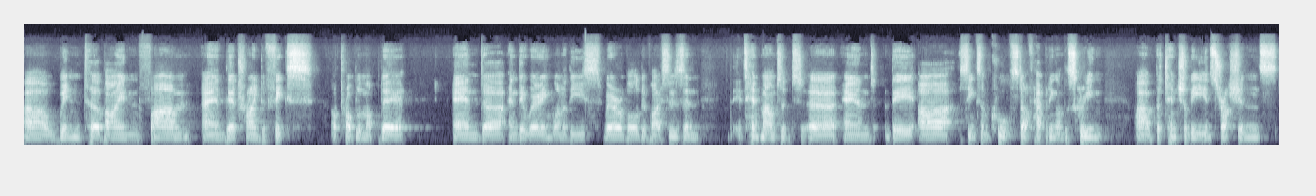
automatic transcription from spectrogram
uh, wind turbine farm and they're trying to fix a problem up there. And uh, and they're wearing one of these wearable devices and it's head mounted uh, and they are seeing some cool stuff happening on the screen uh, potentially instructions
